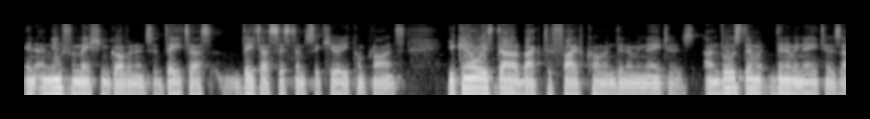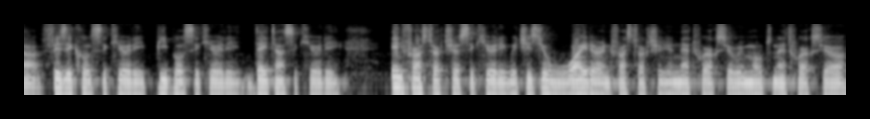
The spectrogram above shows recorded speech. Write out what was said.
in, an information governance, and data, data system security compliance, you can always dial back to five common denominators. And those denominators are physical security, people security, data security, infrastructure security, which is your wider infrastructure, your networks, your remote networks, your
